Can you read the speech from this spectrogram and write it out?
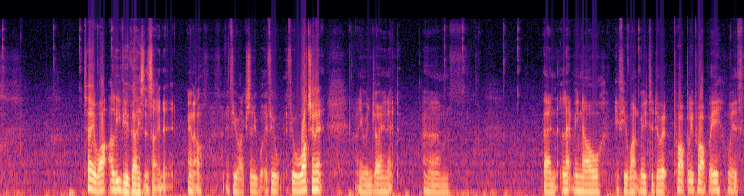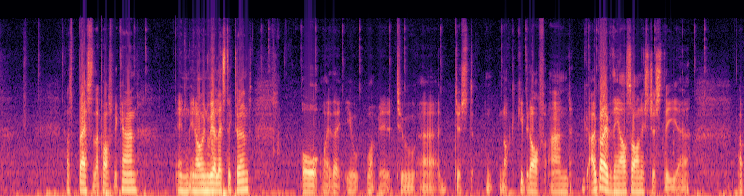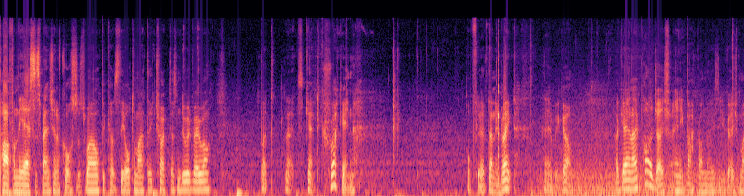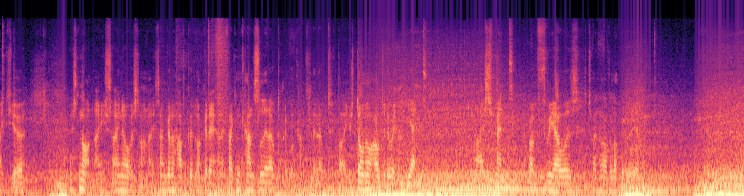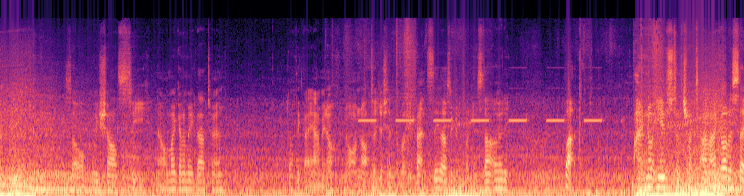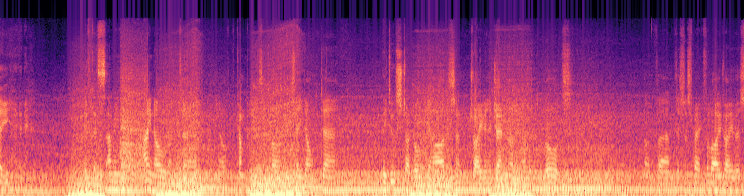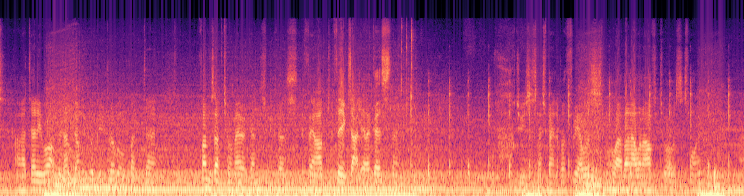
Tell you what I'll leave you guys decide it you know if you actually if you if you're watching it and you're enjoying it um, then let me know if you want me to do it properly properly with as best as I possibly can in you know in realistic terms or whether you want me to uh, just not keep it off and I've got everything else on it's just the uh, apart from the air suspension of course as well because the automatic truck doesn't do it very well but let's get cracking hopefully I've done it right there we go Again, I apologise for any background noise that you guys might hear. It's not nice. I know it's not nice. I'm going to have a good look at it, and if I can cancel it out, I will cancel it out. But I just don't know how to do it yet. I spent about three hours trying to have a look at it. So, we shall see. Now, am I going to make that turn? I don't think I am, you know. No, I'm not. I just hit the bloody fence. See, that's a good fucking start already. But, I'm not used to the trucks, and I gotta say, if this, I mean, I know that, uh, you know, companies and lorries, they don't, uh, they do struggle with yards and driving in general in other loads of um, disrespectful lorry drivers. And I tell you what, without them we would be in trouble, but uh, thumbs up to Americans, because if they aren't, if they're exactly like us, then Jesus, I spent about three hours, well, about an hour and a half, two hours this morning,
